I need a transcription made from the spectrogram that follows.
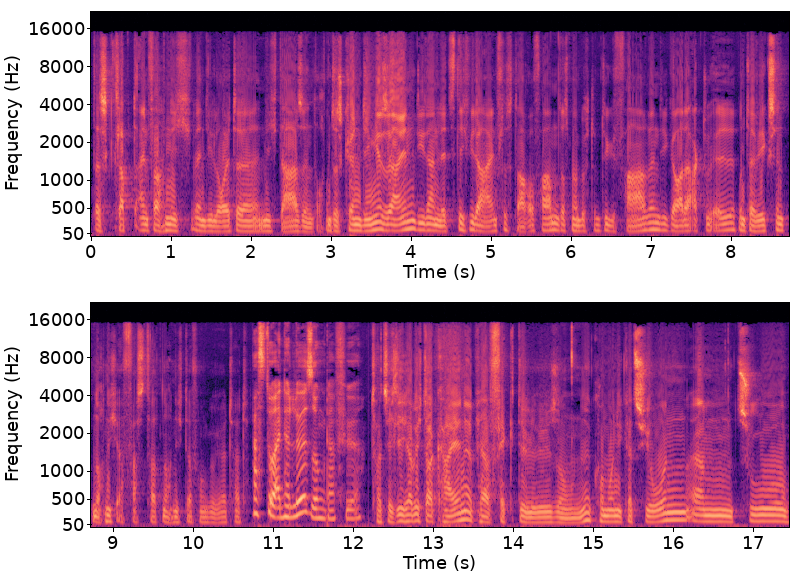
das klappt einfach nicht, wenn die Leute nicht da sind. Und das können Dinge sein, die dann letztlich wieder Einfluss darauf haben, dass man bestimmte Gefahren, die gerade aktuell unterwegs sind, noch nicht erfasst hat, noch nicht davon gehört hat. Hast du eine Lösung dafür? Tatsächlich habe ich da keine perfekte Lösung. Ne? Kommunikation ähm, zu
